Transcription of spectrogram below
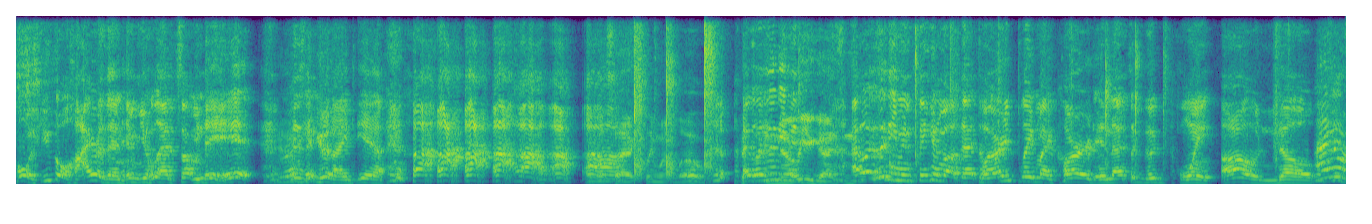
Oh, if you go higher than him, you'll have something to hit. It's a good idea. Unless I actually went low. 'Cause I wasn't know even- you guys. I wasn't even thinking about that, though. I already played my card, and that's a good point. Oh, no. I don't it know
